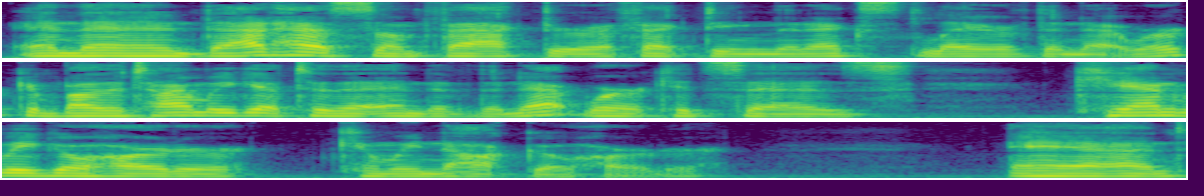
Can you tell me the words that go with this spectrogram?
And then that has some factor affecting the next layer of the network. And by the time we get to the end of the network, it says, can we go harder? Can we not go harder? And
